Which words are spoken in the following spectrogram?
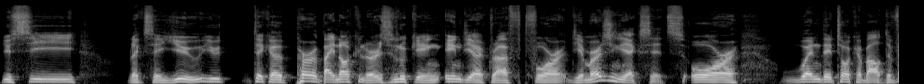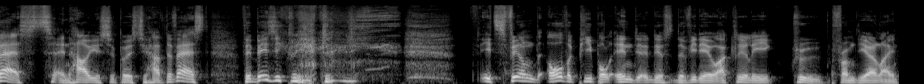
you see, let's say you, you take a pair of binoculars looking in the aircraft for the emergency exits. Or when they talk about the vests and how you're supposed to have the vest, they basically it's filmed. All the people in the, the, the video are clearly crew from the airline.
